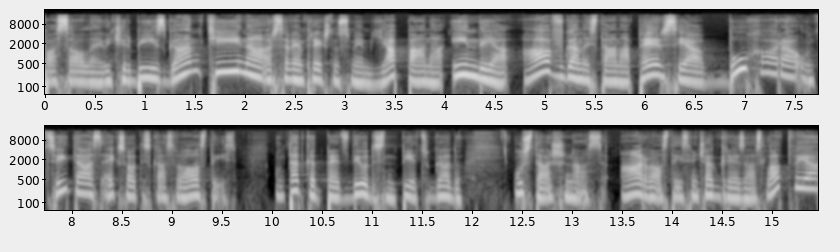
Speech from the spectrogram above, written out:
pasaulē. Viņš ir bijis gan Ķīnā ar saviem priekšnosumiem, Japānā, Indijā, Afganistānā, Persijā, Buhārā un citās eksotiskās valstīs. Un tad, kad pēc 25 gadu uzstāšanās ārvalstīs viņš atgriezās Latvijā,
